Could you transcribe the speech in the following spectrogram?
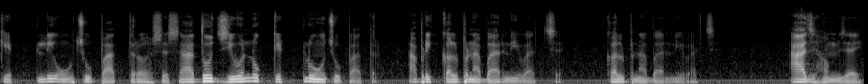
કેટલી ઊંચું પાત્ર હશે. સાધુ જીવનનું કેટલું ઊંચું પાત્ર. આપણી કલ્પના બહારની વાત છે. કલ્પના બહારની વાત છે. આજ સમજાય.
